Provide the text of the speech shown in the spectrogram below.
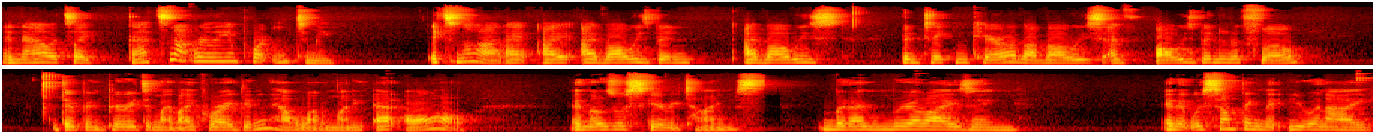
And now it's like, that's not really important to me it's not. I, I I've always been I've always been taken care of. I've always I've always been in a flow. There have been periods in my life where I didn't have a lot of money at all. And those were scary times. But I'm realizing and it was something that you and I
